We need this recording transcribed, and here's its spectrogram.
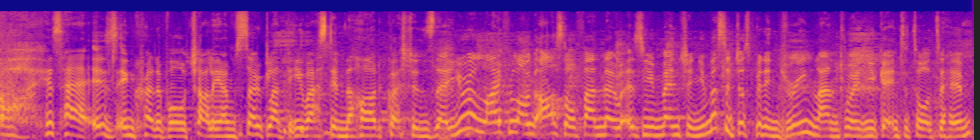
Oh, his hair is incredible. Charlie, I'm so glad that you asked him the hard questions there. You're a lifelong Arsenal fan, though, as you mentioned. You must have just been in dreamland, weren't you, getting to talk to him?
